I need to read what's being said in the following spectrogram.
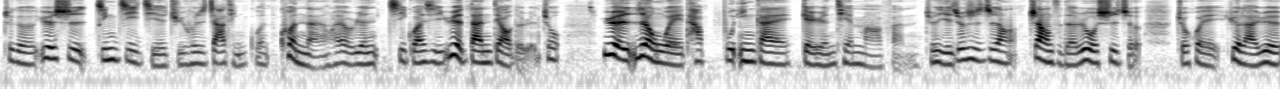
这个越是经济拮据或是家庭困困难，还有人际关系越单调的人，就越认为他不应该给人添麻烦，就也就是这样这样子的弱势者就会越来越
